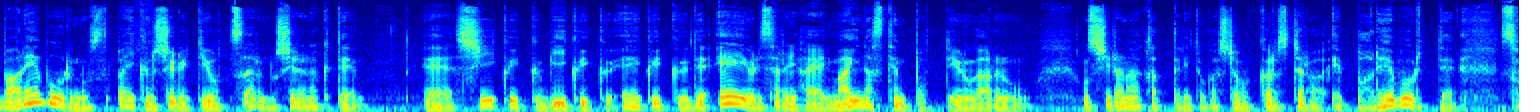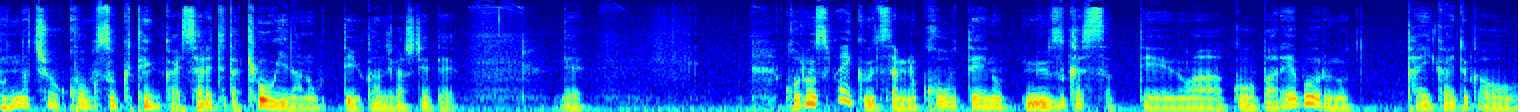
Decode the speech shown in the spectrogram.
バレーボールのスパイクの種類って4つあるの知らなくて、えー、C クイック B クイック A クイックで A よりさらに速いマイナステンポっていうのがあるのを知らなかったりとかした僕からしたらえバレーボールってそんな超高速展開されてた競技なの？っていう感じがしてて。でこのスパイク打つための工程の難しさっていうのはこうバレーボールの大会とかを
